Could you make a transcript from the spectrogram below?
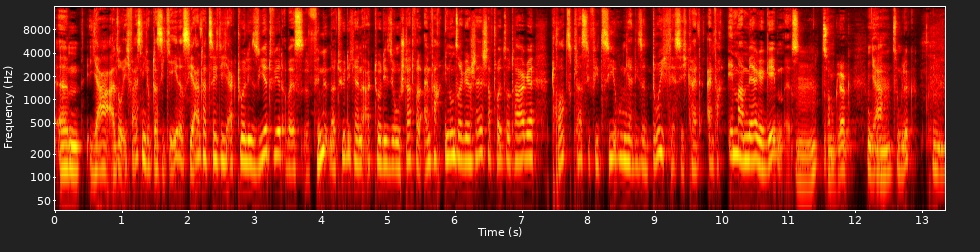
Ähm, ja, also ich weiß nicht, ob das jedes Jahr tatsächlich aktualisiert wird, aber es findet natürlich eine Aktualisierung statt, weil einfach in unserer Gesellschaft heutzutage trotz Klassifizierung ja diese Durchlässigkeit einfach immer mehr gegeben ist. Mhm. Zum Glück. Ja, mhm. zum Glück. Mhm.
